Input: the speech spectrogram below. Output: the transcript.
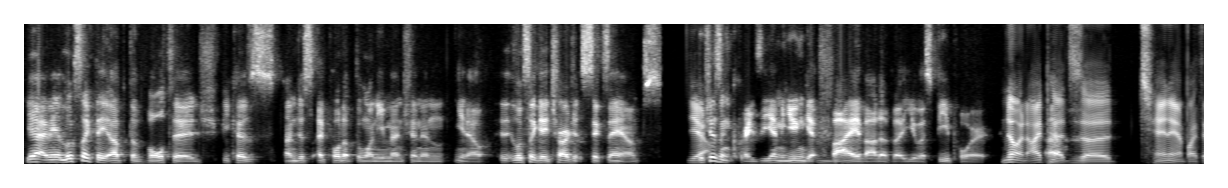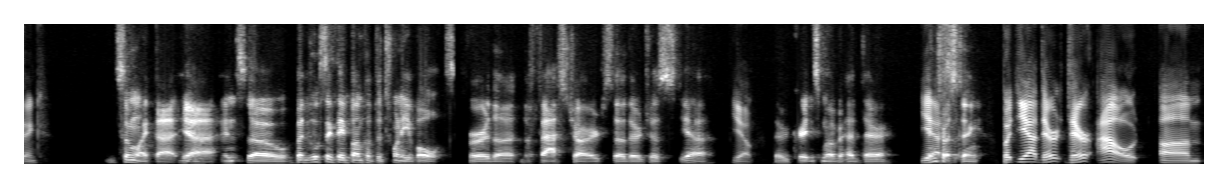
Yeah, I mean, it looks like they upped the voltage because I'm just I pulled up the one you mentioned, and you know, it looks like they charge at six amps, yeah. which isn't crazy. I mean, you can get Mm. five out of a USB port, no, an iPad's uh, 10 amp, I think. Something like that. Yeah. Yeah, and so, but it looks like they bump up to 20 volts for the the fast charge. So they're just yeah, yeah, they're creating some overhead there. Yes. Interesting. But yeah, they're they're out. Um,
